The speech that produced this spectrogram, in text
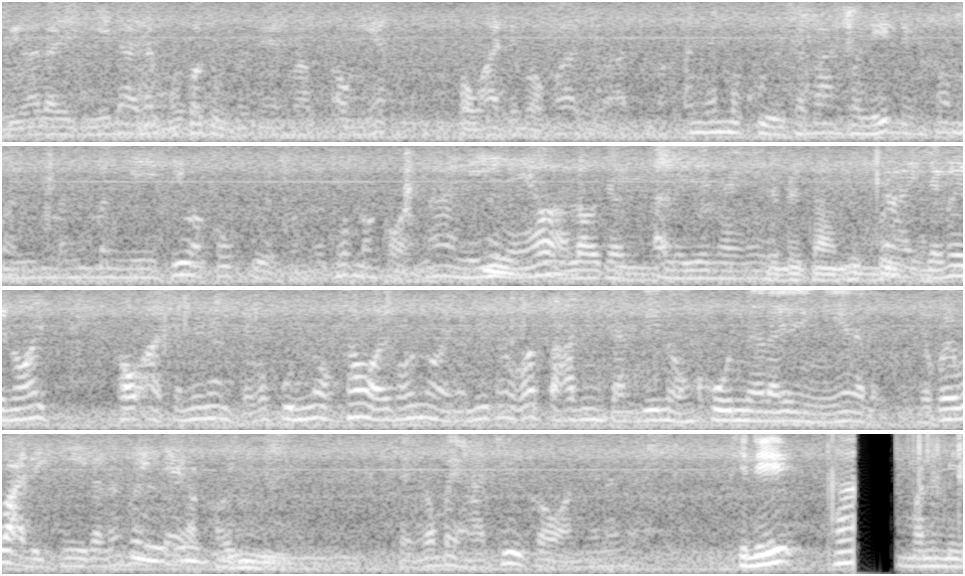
หรืออะไรอย่างนี้ได้แล้วผมก็ถูกตัวแทนมาเอาเงี้ยผมอาจจะบอกว่าเดี๋ยวอาจอันนั้นมาคุยกับชาวบ้านคนนิดนึงเพราะมันมันมันมีณีที่ว่าเขาเกิดผลกระทบมาก่อนหน้านี้แล้วอะเราจะอะไรยังไงเป็นไปตามที่คุยใช่อย่างน้อยๆเขาอาจจะไม่นั่นแต่ว่าคุณนอกท่อให้เขาหน่อยตอนนี้เขาก็ตันจากดินของคุณอะไรอย่างเงี้ยเดี๋ยวค่อยว่าอีกทีกันแล้วค่อยแก้กับเขาอีกทีแต่ต้องไปหาชื่อก่อนแค่นั้นแหละ ทีนี้ถ้า มันมี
